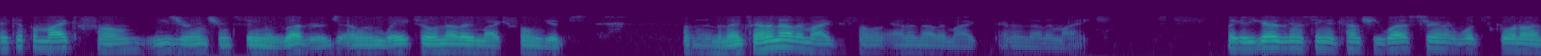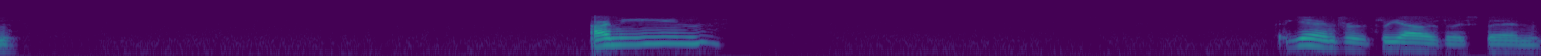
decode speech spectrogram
pick up a microphone, use your entrance thing as leverage, and wait till another microphone gets microphone in the mix, and another microphone, and another mic, and another mic. Like, are you guys gonna sing a country western, or what's going on? I mean, again, for the three hours that I spend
